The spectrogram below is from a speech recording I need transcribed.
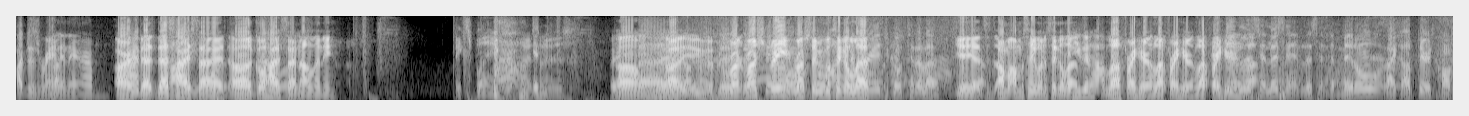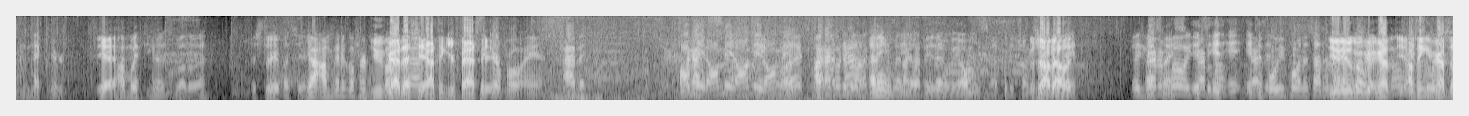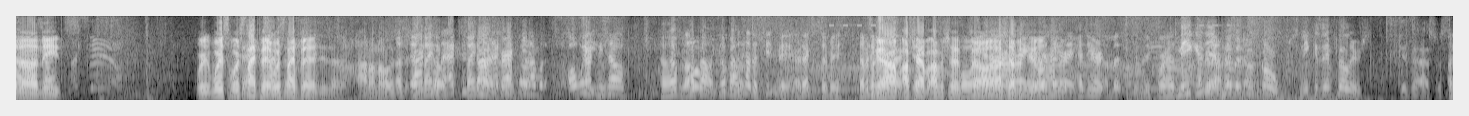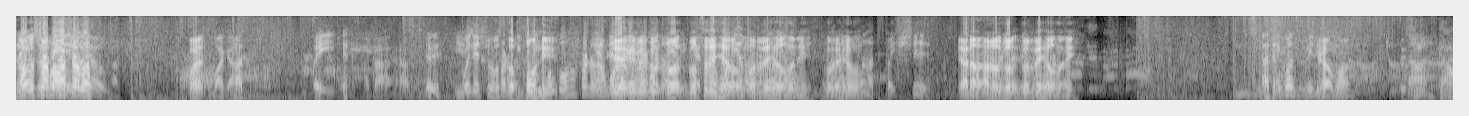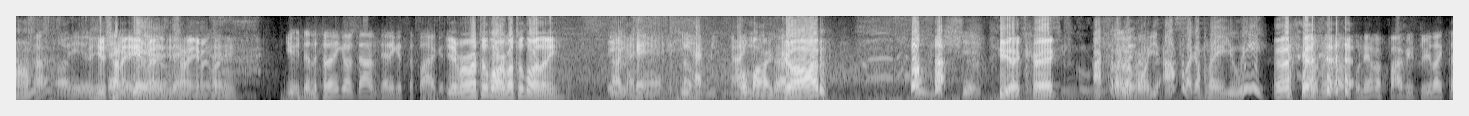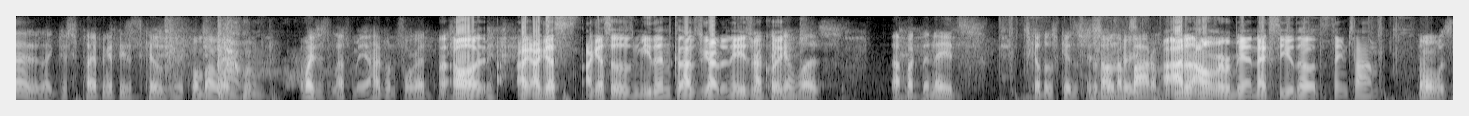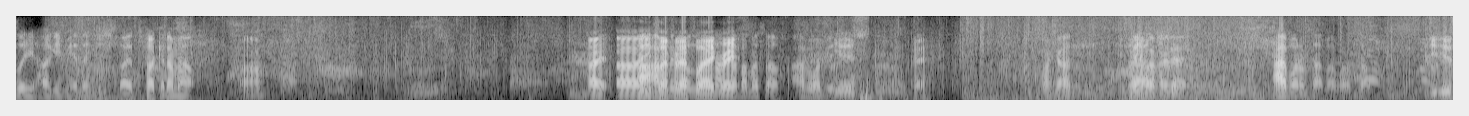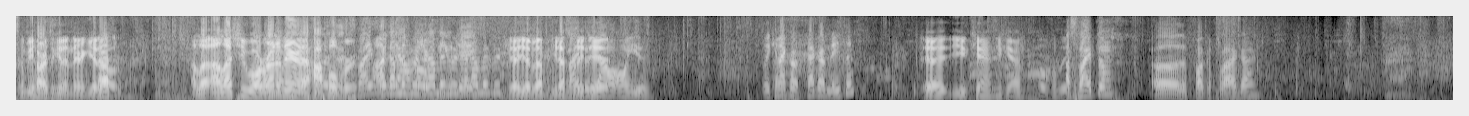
I just ran in there. All right, that, that's high side. Uh, go high side now, Lenny. Explain what high side is. Wait, um, uh, run, run straight, run straight. We're gonna take a left. Bridge, go to the left. Yeah, yeah. yeah. I'm, I'm gonna tell you when to take a left. Left right here. Left right here. Left right here. Listen, listen, listen. The middle, like up there, is called connector. Yeah. I'm with you guys, by the way. There's three of us here. Yeah, I'm gonna go for. You grab that shit. I think you're faster. Be careful, Ant. Have it. On mid, on mid, on mid, on mid. I gotta go down. I didn't mean be that way. Almost. I could have chunked. Good job, Alex. It's a 4v4 on the side of the. I think you grabbed the nades. We're, we're, oh, snipe it, we're snipe it. I don't know. It's crack, crack, crack, crack, crack. Oh, wait, he's help. Help, help, help, help. I had a teammate right next to me. It's okay, I'll try, I'll try, I'll try a kill. Sneak is in pillars, let's go. Sneak is in pillars. His ass was. Oh, start left, start left. What? Oh my god. Wait. How about, how about? Wait, there's What's the point? Go, go, in front of yeah, yeah, go, go, go, go to the hill. Go to the hill, Lenny. Go to the hill. You don't have to fight shit. Yeah, no, I know. Go, go to the hill, Lenny. I think one's beating. I got one. Is he dumb? Oh, he is. He was trying to aim it. He was trying to aim it, Lenny. You, the Lenny goes down, then he gets the flag. Yeah, we're about to lower, about to lower, Lenny. Yeah, he, can't. he had me. Oh my god. Holy shit. Yeah, Craig. I feel like I'm on, I feel like I'm playing UE. when, we have a, when we have a five v three like that, like just play up and get these kills like one by one. Somebody just left me. I had one four red. Uh, oh, I, I, guess I guess it was me then, cause I just grabbed the nades real I quick. I think it was. Nah, fuck the nades. Let's kill those kids. It's They're on the hurt. bottom. I, I, don't. I don't remember being next to you though. At the same time, someone was literally hugging me, and then just like, fuck it, I'm out. Oh. Alright, uh, uh, you playing for that flag, right? By myself. I have one video. Yeah. Okay. Oh my god. Uh, I. I have one up top, I have one up top. It's gonna be hard to get in there and get out. Unless, you are running there and hop over. I got mid bridge, I got mid bridge, I got mid bridge. Yeah, yeah, that's what they did. Wait, can I, can I grab Nathan? Yeah, you can, you can, hopefully. I sniped him? Uh, the fucking fly guy?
